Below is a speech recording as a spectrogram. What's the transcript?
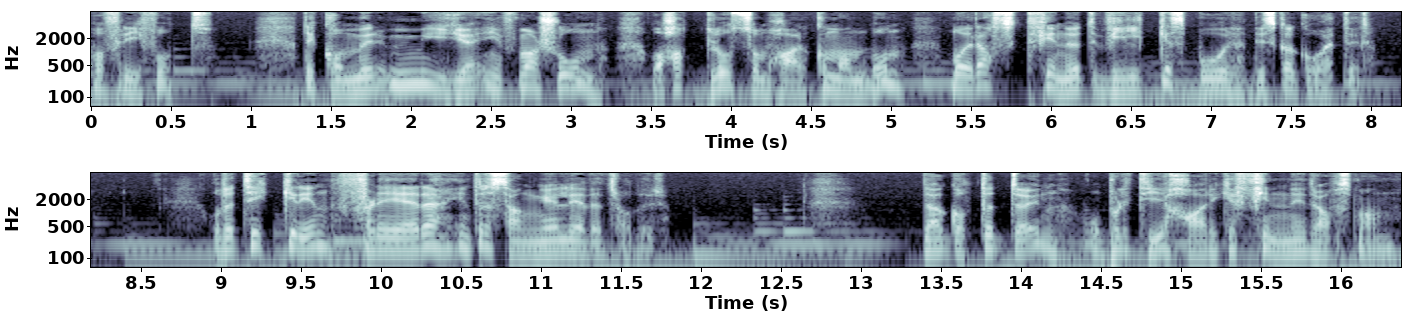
på frifot. Det kommer mye informasjon, og Hatlo, som har kommandoen, må raskt finne ut hvilke spor de skal gå etter. Og det tikker inn flere interessante ledetråder. Det har gått et døgn, og politiet har ikke funnet drapsmannen.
